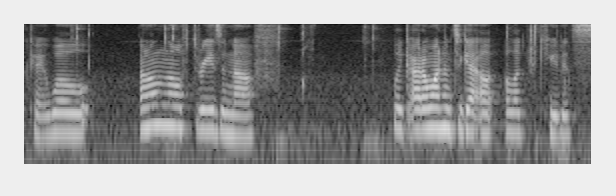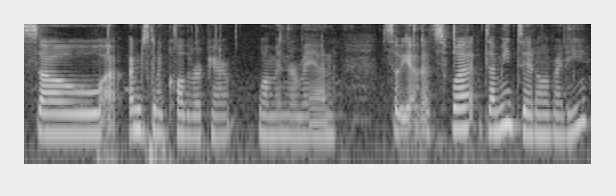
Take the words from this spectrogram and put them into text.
Okay, well, I don't know if three is enough. Like, I don't want him to get electrocuted, so I'm just gonna call the repair woman or man. So yeah, that's what Demi did already.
